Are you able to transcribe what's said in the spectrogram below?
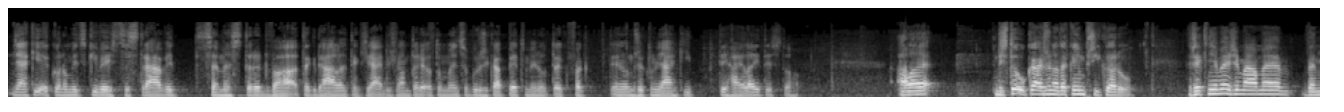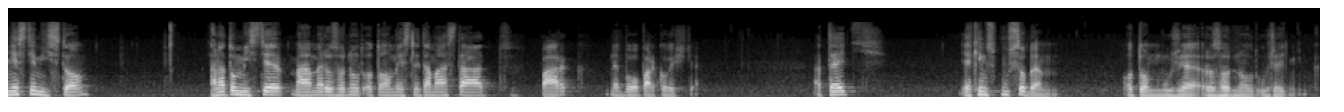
nějaký ekonomický vejšce strávit semestr, dva a tak dále. Takže já, když vám tady o tom něco budu říkat pět minut, tak fakt jenom řeknu nějaký ty highlighty z toho. Ale když to ukážu na takovém příkladu. Řekněme, že máme ve městě místo a na tom místě máme rozhodnout o tom, jestli tam má stát park nebo parkoviště. A teď, jakým způsobem o tom může rozhodnout úředník?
